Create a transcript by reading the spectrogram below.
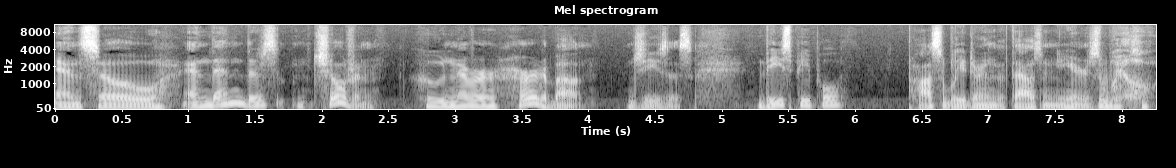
And so, and then there's children who never heard about Jesus. These people, possibly during the thousand years, will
